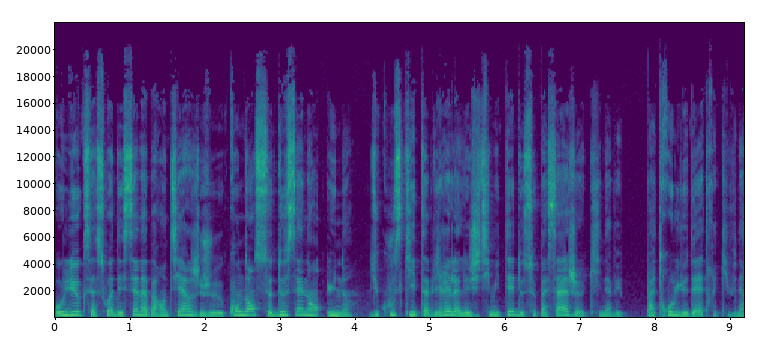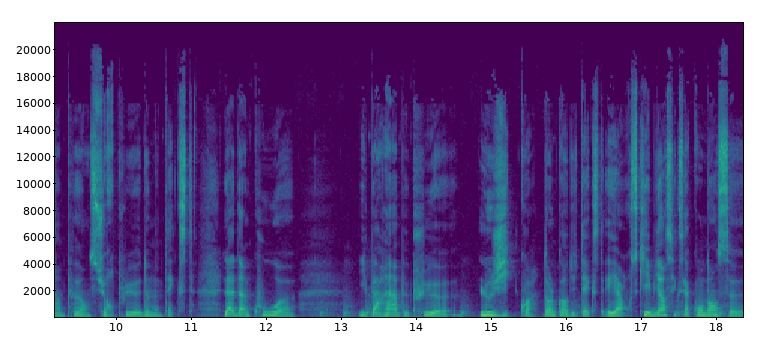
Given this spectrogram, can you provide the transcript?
au lieu que ça soit des scènes à part entière, je condense deux scènes en une. Du coup, ce qui établirait la légitimité de ce passage qui n'avait pas trop lieu d'être et qui venait un peu en surplus de mon texte. Là, d'un coup, euh, il paraît un peu plus euh, logique, quoi, dans le corps du texte. Et alors, ce qui est bien, c'est que ça condense euh,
